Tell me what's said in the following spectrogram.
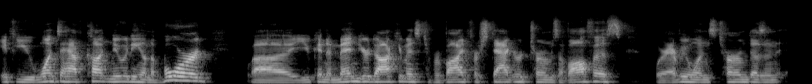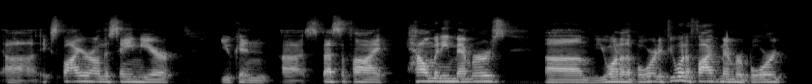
if you want to have continuity on the board, uh, you can amend your documents to provide for staggered terms of office where everyone's term doesn't uh, expire on the same year. You can uh, specify how many members um, you want on the board. If you want a five member board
